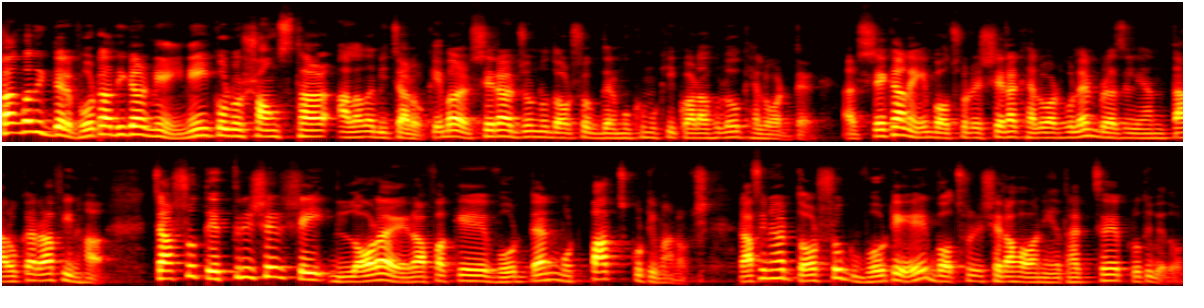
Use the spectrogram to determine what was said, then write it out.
সাংবাদিকদের ভোটাধিকার নেই নেই কোনো সংস্থার আলাদা বিচারক। এবার সেরার জন্য দর্শকদের মুখোমুখি করা হলো খেলোয়াড়দের। আর সেখানে বছরের সেরা খেলোয়াড় হলেন ব্রাজিলিয়ান তারকা রাফিনহা। চারশো তেত্রিশের সেই লড়াইয়ে রাফাকে ভোট দেন মোট পাঁচ কোটি মানুষ। রাফিনহার দর্শক ভোটে বছরের সেরা হওয়া নিয়ে থাকছে প্রতিবেদন।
